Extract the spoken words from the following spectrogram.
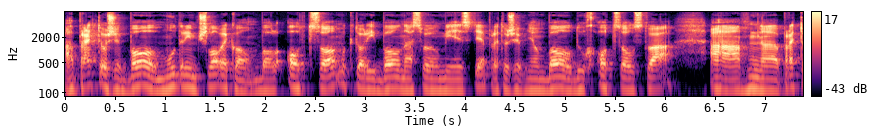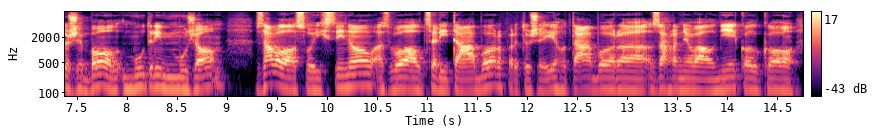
A pretože bol múdrym človekom, bol otcom, ktorý bol na svojom mieste, pretože v ňom bol duch otcovstva a pretože bol múdrym mužom, zavolal svojich synov a zvolal celý tábor, pretože jeho tábor e, zahrňoval niekoľko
